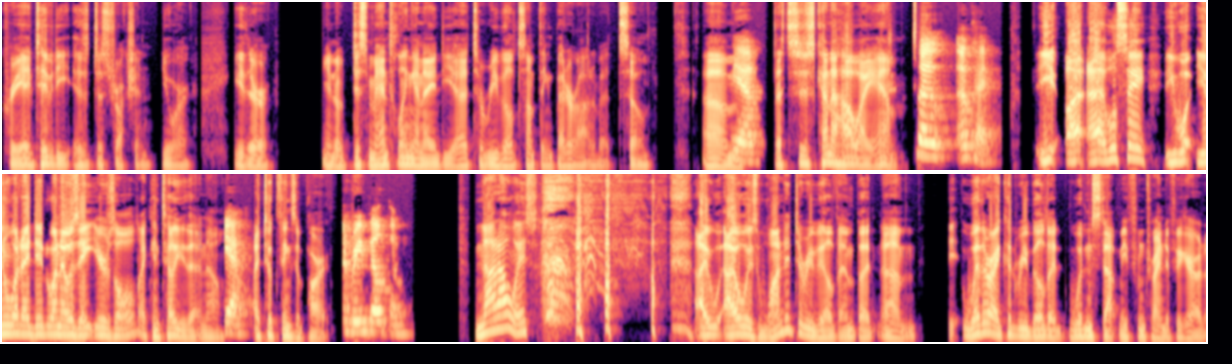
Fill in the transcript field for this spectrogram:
Creativity is destruction. You are either, you know, dismantling an idea to rebuild something better out of it. So, um, yeah, that's just kind of how I am. So, okay. I, I, will say, you, you know what I did when I was eight years old? I can tell you that now. Yeah. I took things apart and rebuilt them. Not always. I, I always wanted to rebuild them, but um, whether I could rebuild it wouldn't stop me from trying to figure out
